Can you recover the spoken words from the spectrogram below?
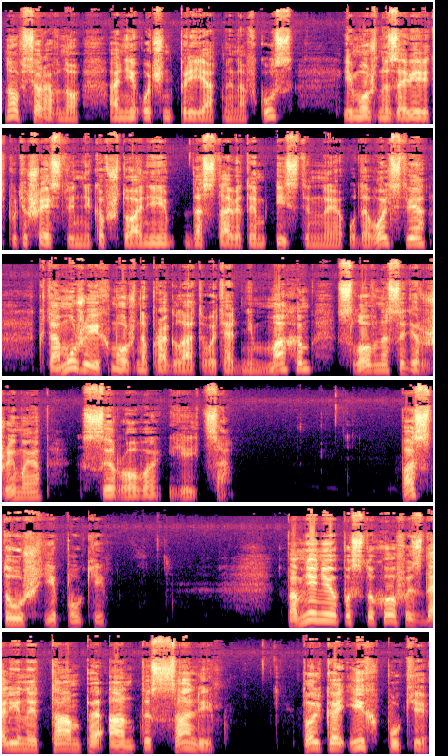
но все равно они очень приятны на вкус, и можно заверить путешественников, что они доставят им истинное удовольствие, к тому же их можно проглатывать одним махом, словно содержимое сырого яйца. Пастушьи пуки — по мнению пастухов из долины Тампе-Анте-Сали, только их пуки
